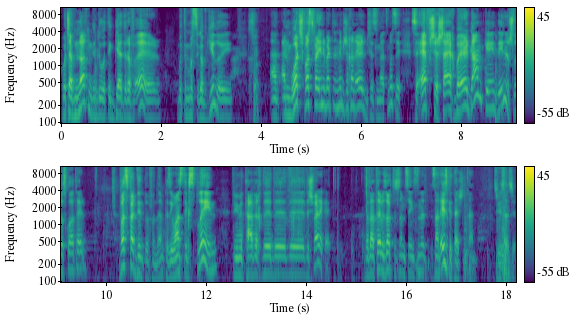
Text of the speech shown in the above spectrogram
which have nothing to do with the gather of air, with the musik of gilui. So and and watch was for anybody in nimshach an air bis mit musik. So f she air gam kein den schluss klater. Was verdient man von dem? Because he wants to explain to be mitavich the the the the schwierigkeit. But that Rebbe sagt something it's not it's not is time. So he says it.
